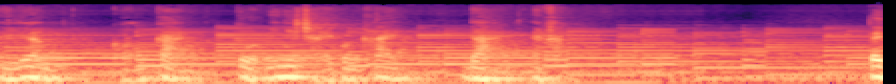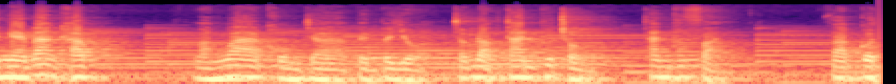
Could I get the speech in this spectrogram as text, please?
ในเรื่องของการตรวจวินิจฉัยคนไข้ ได้นะครับ เป็นไงบ้างครับ หวังว่าคงจะเป็นประโยชน์สำหรับท่านผู้ชม ท่านผู้ฟัง ฝากกด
